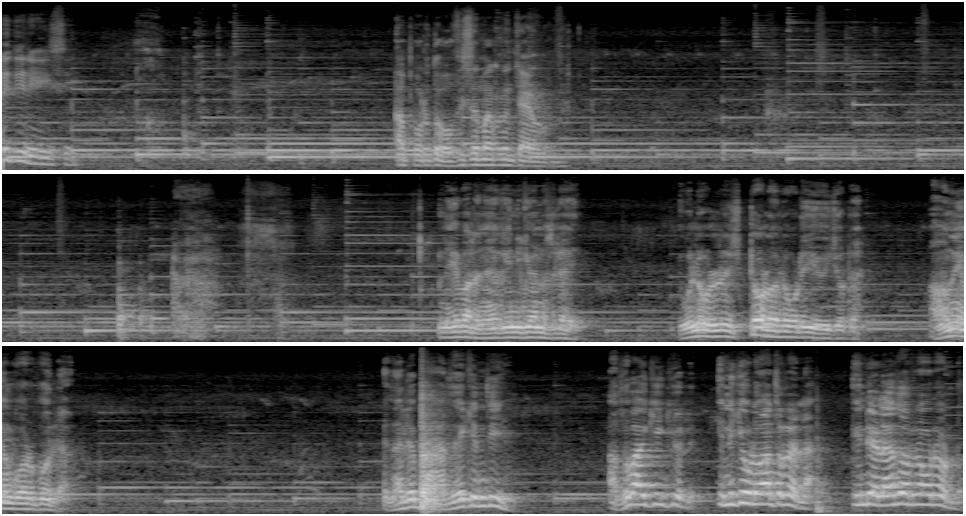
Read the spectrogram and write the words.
എടുക്ക് രേസി ഓഫീസർമാർക്കും ചായ കൊടുക്കുന്നു നീ പറഞ്ഞൊക്കെ എനിക്ക് മനസ്സിലായി. ഇവിടെ ഉള്ള ഇഷ്ടമുള്ളവരുടെ കൂടെ ചോദിച്ചോട്ടെ അതൊന്നും ഞാൻ കുഴപ്പമില്ല. എന്നാലും ഭാരതയ്ക്ക് എന്ത് ചെയ്യും? അത് ബാക്കിയല്ലേ എനിക്ക് ഇവിടെ മാത്രമല്ല. ഇതിന്റെ ഇളയത് പറഞ്ഞ കൂടെ ഉണ്ട്.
